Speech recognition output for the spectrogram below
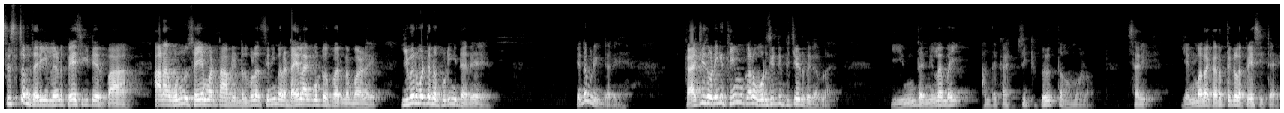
சிஸ்டம் சரியில்லைன்னு பேசிக்கிட்டே இருப்பான் ஆனால் ஒன்றும் செய்ய மாட்டான் அப்படின்றது போல் சினிமாவில் டைலாக் மட்டும் வைப்பார் நம்ம ஆள். இவர் மட்டும் என்ன பிடிங்கிட்டாரு? என்ன பிடிங்கிட்டாரு? கட்சி தொடங்கி திமுக ஒரு சீட்டு பிச்சை எடுத்துக்காப்ல இந்த நிலைமை அந்த கட்சிக்கு பெருத்த அவமானம். சரி என் மன கருத்துக்களை பேசிட்டேன்.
